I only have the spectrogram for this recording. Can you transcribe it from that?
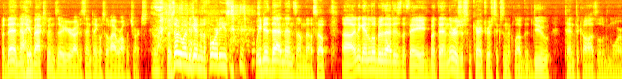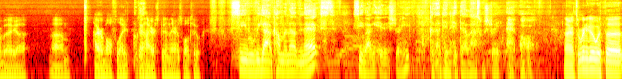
But then now your backspins or your uh, descent angle so high we're off the charts. Right. So if we wanted to get into the 40s, we did that and then some though. So uh, and again a little bit of that is the fade, but then there is just some characteristics in the club that do tend to cause a little bit more of a uh, um, higher ball flight Okay. and higher spin in there as well too. See what we got coming up next. See if I can hit it straight, because I didn't hit that last one straight at all. All right, so we're gonna go with uh,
